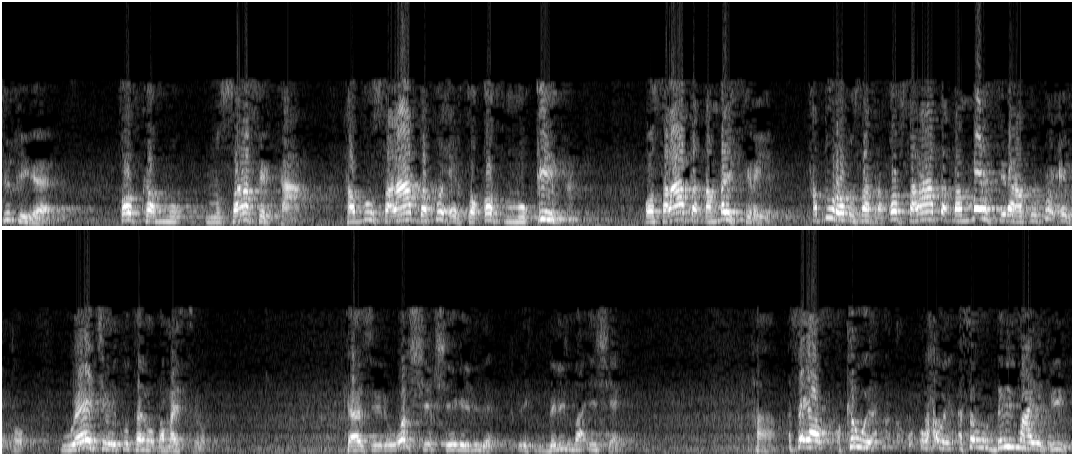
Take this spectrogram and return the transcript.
fiqiga qofka musaafirkaa hadduu salaada ku xirto qof muqiim ah oo salaada dhammaystiraya hadduu rabo musaafir qof salaada dhammaystira hadduu ku xirto waajibay ku tahay inuu dhammaystiro. Kaasuu yidhi war sheekh sheegaydida daliil maa ii sheeg isagaa ka w waxa wey isagu daliil mahayo fiiri.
